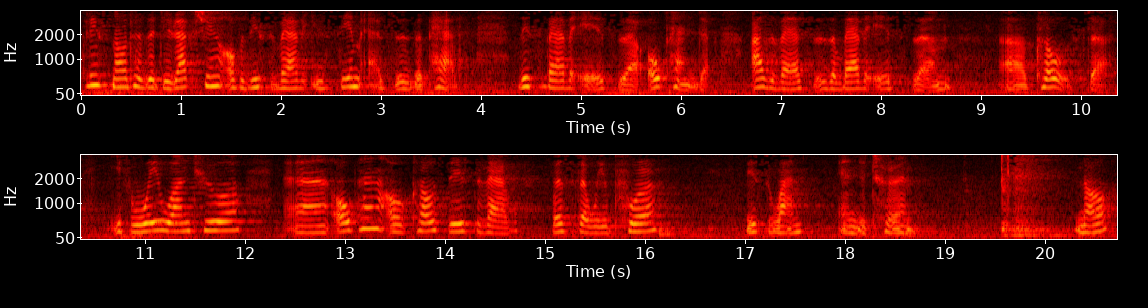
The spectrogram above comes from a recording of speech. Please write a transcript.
Please note the direction of this valve is same as the pipe. This valve is uh, opened, otherwise the valve is um, uh, closed. If we want to uh, open or close this valve, first we pull this one and turn. Now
